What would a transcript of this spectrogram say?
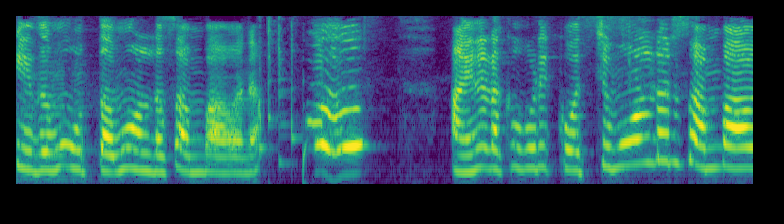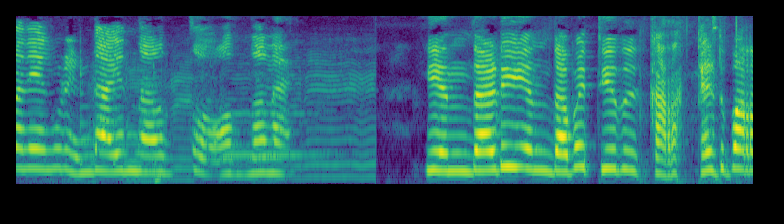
ഇത് മൂത്ത മോളുടെ സംഭാവന. അതിനിടക്ക് കൂടി കൊച്ചുമോളുടെ ഒരു സംഭാവനയും കൂടി ഉണ്ടായി എന്നാണ് തോന്നണേ. എന്താടി എന്താ പറ്റിയത്? കറക്റ്റായിട്ട് പറ.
